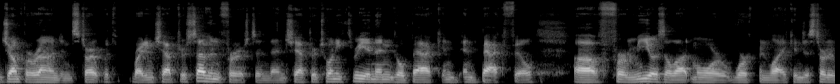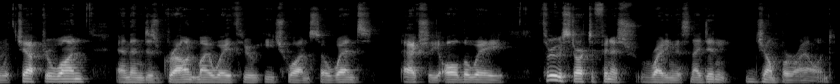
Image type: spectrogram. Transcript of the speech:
jump around and start with writing chapter 7 first and then chapter 23 and then go back and, and backfill. Uh, for me, it was a lot more workmanlike and just started with chapter 1 and then just ground my way through each one. So went actually all the way through start to finish writing this, and I didn't jump around.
